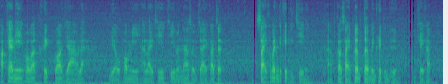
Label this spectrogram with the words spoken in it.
เอาแค่นี้เพราะว่าคลิปก็ยาวแล้ว เดี๋ยวพอมีอะไรที่ที่มันน่าสนใจก็จะใส่เข้าไปในคลิปอีกทีหนึงครับก็ใส่เพิ่มเติมเป็นคลิปอื่นๆ โอเคครับ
